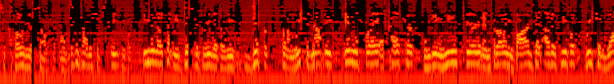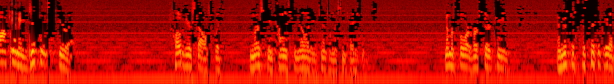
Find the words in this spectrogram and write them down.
to clothe yourself with that. This is how we should treat people. Even those that we disagree with or we differ from. We should not be in the fray of culture and being mean spirited and throwing barbs at other people. We should walk in a different spirit. Clothe yourselves with mercy, kindness, humility, gentleness, and patience. Number four, verse 13. And this is specifically a,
